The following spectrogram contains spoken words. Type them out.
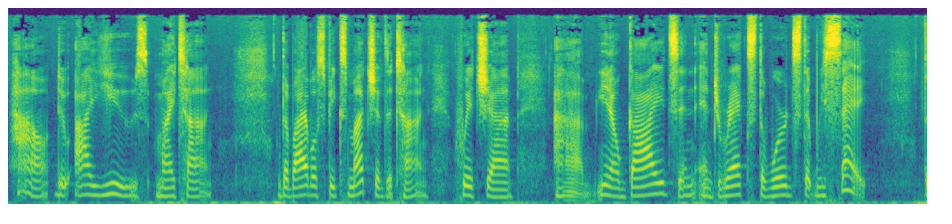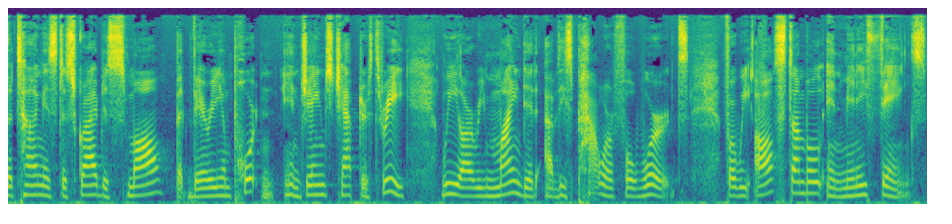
how do I use my tongue? The Bible speaks much of the tongue, which, uh, uh, you know, guides and, and directs the words that we say. The tongue is described as small but very important. In James chapter 3, we are reminded of these powerful words. For we all stumble in many things.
